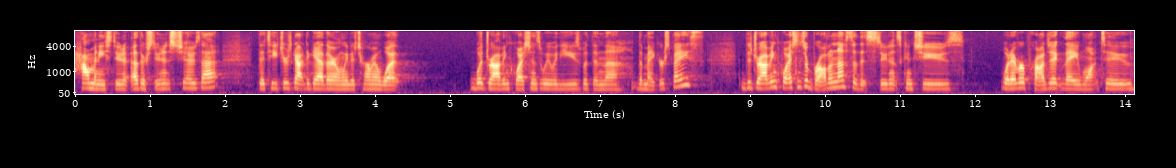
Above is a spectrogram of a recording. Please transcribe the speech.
how many student other students chose that. The teachers got together and we determined what what driving questions we would use within the, the makerspace. The driving questions are broad enough so that students can choose whatever project they want to,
